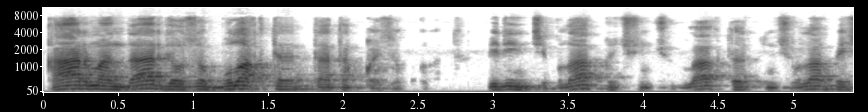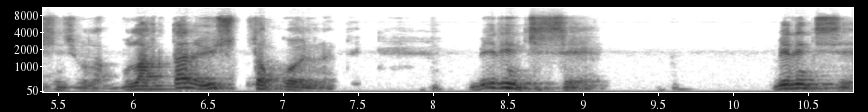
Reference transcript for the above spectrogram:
каармандар же болбосо булак деп да атап койсок биринчи булак үчүнчү булак төртүнчү булак бешинчи булак булактар үч топко бөлүнөт биринчиси биринчиси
